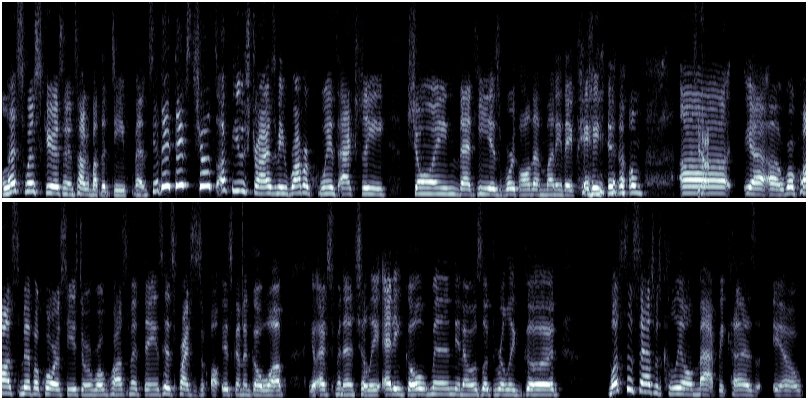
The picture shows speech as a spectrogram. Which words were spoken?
Let's switch gears and talk about the defense. Yeah, they, they've showed a few strides. I mean, Robert Quinn's actually showing that he is worth all that money they paid him. Uh, yeah, yeah uh, Roquan Smith, of course, he's doing Roquan Smith things. His price is, is going to go up you know, exponentially. Eddie Goldman, you know, has looked really good. What's the status with Khalil Mack? Because, you know,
